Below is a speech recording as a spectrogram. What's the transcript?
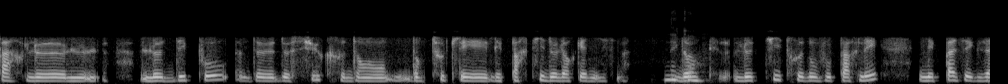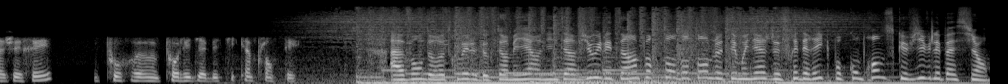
par le, le, dépôt de, sucre dans, dans toutes les, les parties de l'organisme. Donc le titre dont vous parlez n'est pas exagéré pour, euh, pour les diabétiques implantés. Avant de retrouver le docteur Meyer en interview, il était important d'entendre le témoignage de Frédéric pour comprendre ce que vivent les patients.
